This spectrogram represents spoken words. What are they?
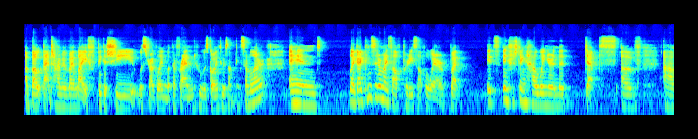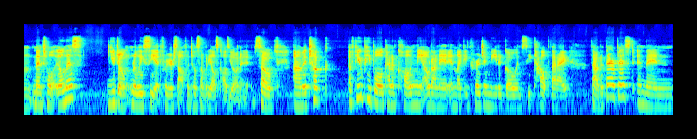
about that time in my life because she was struggling with a friend who was going through something similar, and like I consider myself pretty self aware, but it's interesting how when you're in the depths of um, mental illness, you don't really see it for yourself until somebody else calls you on it. So um, it took a few people kind of calling me out on it and like encouraging me to go and seek help that I found a therapist. And then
